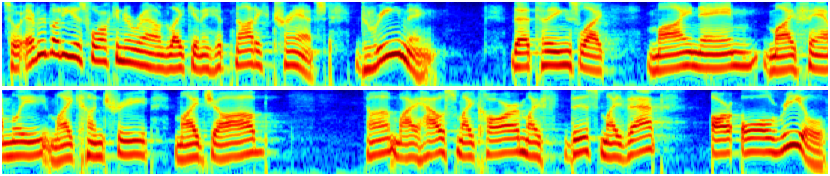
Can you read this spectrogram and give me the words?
So everybody is walking around like in a hypnotic trance, dreaming that things like my name, my family, my country, my job, uh, my house, my car, my this, my that are all real.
